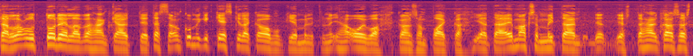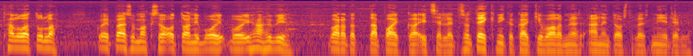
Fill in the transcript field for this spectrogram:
Tällä on ollut todella vähän käyttöä. Tässä on kumminkin keskellä kaupunkia meille ihan oiva kansanpaikka. Ja tämä ei maksa mitään. Jos tähän kansalaiset haluaa tulla, kun ei pääsy maksaa ota, niin voi, voi ihan hyvin varata tätä paikkaa itselleen. Se on tekniikka kaikki valmiina äänentoistolle ja niin edelleen.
